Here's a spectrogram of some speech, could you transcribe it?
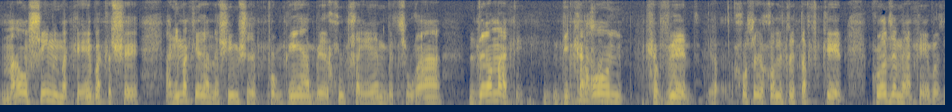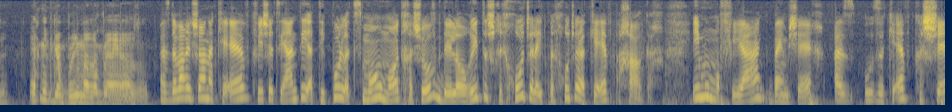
מה עושים עם הכאב הקשה? אני מכיר אנשים שזה פוגע באיכות חייהם בצורה דרמטית. דיכאון נכון. כבד, חוסר יכולת לתפקד, כל זה מהכאב הזה. איך מתגברים על הבעיה הזאת? אז דבר ראשון, הכאב, כפי שציינתי, הטיפול עצמו הוא מאוד חשוב כדי להוריד את השכיחות של ההתפתחות של הכאב אחר כך. אם הוא מופיע בהמשך, אז הוא, זה כאב קשה.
